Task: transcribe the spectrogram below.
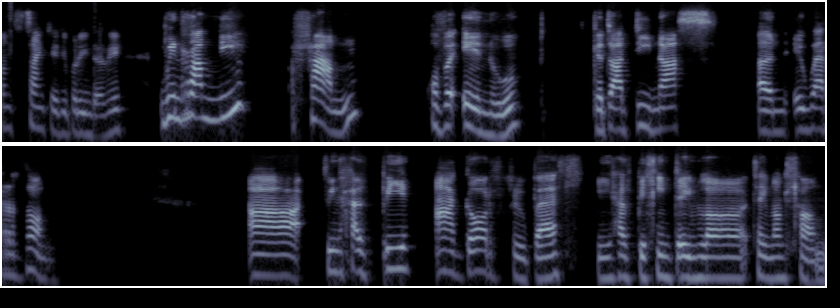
ond sa'n credu bod un dyma mi. Wy'n rannu rhan o fy enw gyda dinas yn Iwerddon. A dwi'n helpu agor rhywbeth i helpu chi'n deimlo, teimlo'n llon.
